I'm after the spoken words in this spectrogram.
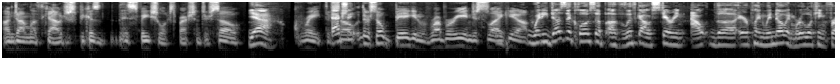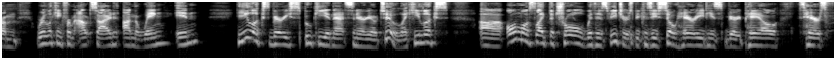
on John Lithgow, just because his facial expressions are so Yeah, great. They're so they're so big and rubbery and just like you know. when he does the close up of Lithgow staring out the airplane window and we're looking from we're looking from outside on the wing in, he looks very spooky in that scenario too. Like he looks uh, almost like the troll with his features because he's so harried, he's very pale, his hair's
